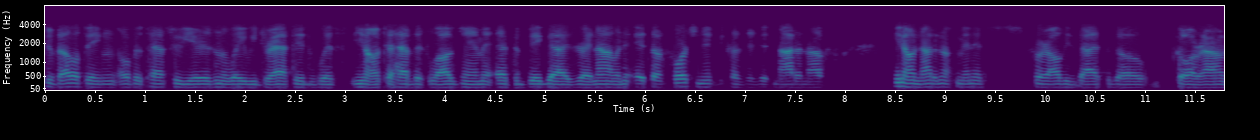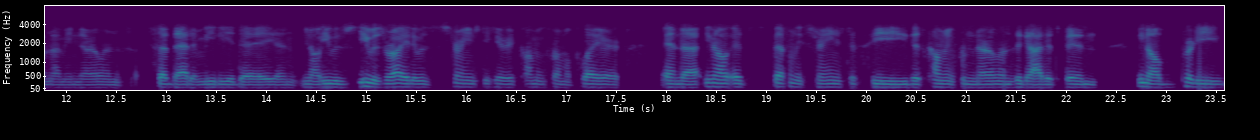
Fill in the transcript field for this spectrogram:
developing over the past few years and the way we drafted with you know to have this logjam at, at the big guys right now and it's unfortunate because there's just not enough you know not enough minutes for all these guys to go go around. I mean Nerlens said that at media day and you know he was he was right. It was strange to hear it coming from a player and uh you know it's definitely strange to see this coming from Nerlens, a guy that's been you know pretty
